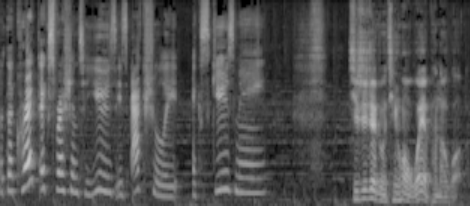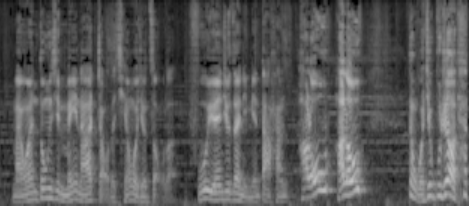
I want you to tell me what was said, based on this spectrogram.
But the correct expression to use is actually, Excuse me. 其实这种情况我也碰到过，买完东西没拿找的钱我就走了，服务员就在里面大喊 “hello hello”，但我就不知道他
